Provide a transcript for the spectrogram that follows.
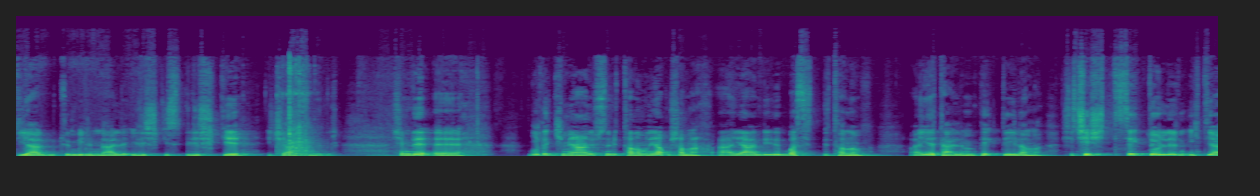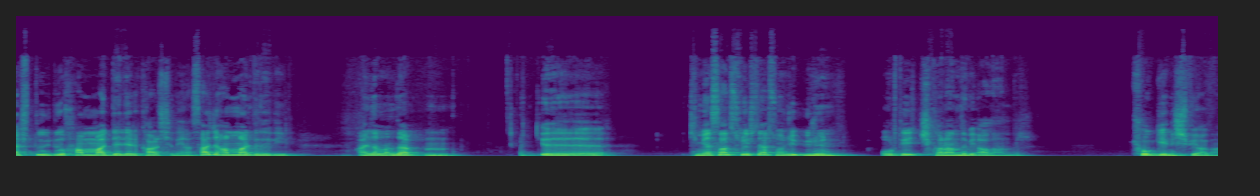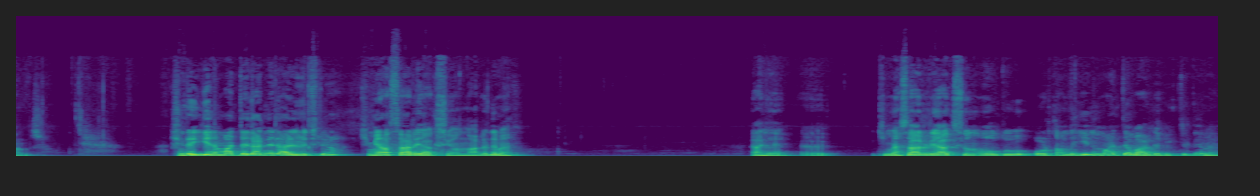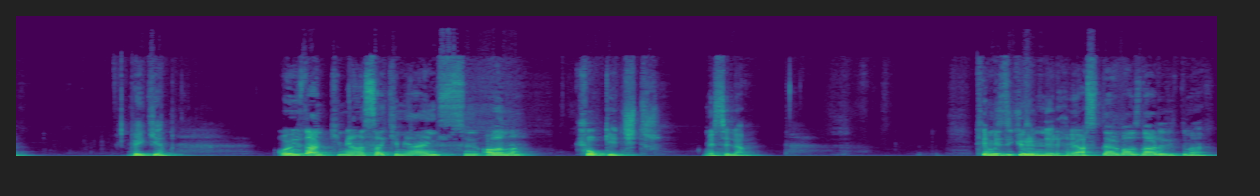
diğer bütün bilimlerle ilişkisi, ilişki içerisindedir. Şimdi e, burada kimya endüstrisinin bir tanımını yapmış ama e, yani bir basit bir tanım. Yeterli mi? Pek değil ama işte çeşitli sektörlerin ihtiyaç duyduğu ham maddeleri karşılayan sadece ham madde de değil. Aynı zamanda e, kimyasal süreçler sonucu ürün ortaya çıkaran da bir alandır. Çok geniş bir alandır. Şimdi yeni maddeler neler üretiliyor? Kimyasal reaksiyonlarla değil mi? Yani e, kimyasal reaksiyon olduğu ortamda yeni madde var demektir değil mi? Peki. O yüzden kimyasal kimya endüstrisinin alanı çok geniştir. Mesela temizlik ürünleri, e, asitler bazlar dedik değil mi?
